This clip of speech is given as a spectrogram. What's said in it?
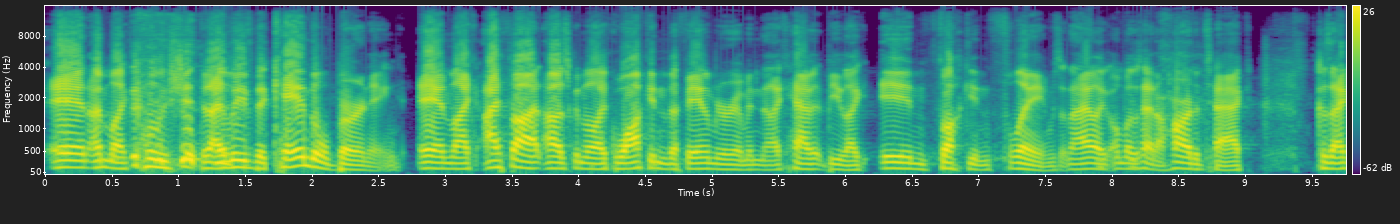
And I'm like, holy shit, did I leave the candle burning? And like I thought I was gonna like walk into the family room and like have it be like in fucking flames. And I like almost had a heart attack because I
